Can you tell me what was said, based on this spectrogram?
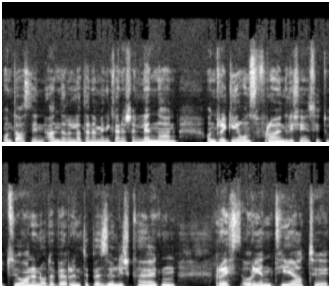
und aus den anderen lateinamerikanischen Ländern und regierungsfreundliche Institutionen oder berühmte Persönlichkeiten, rechtsorientierte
